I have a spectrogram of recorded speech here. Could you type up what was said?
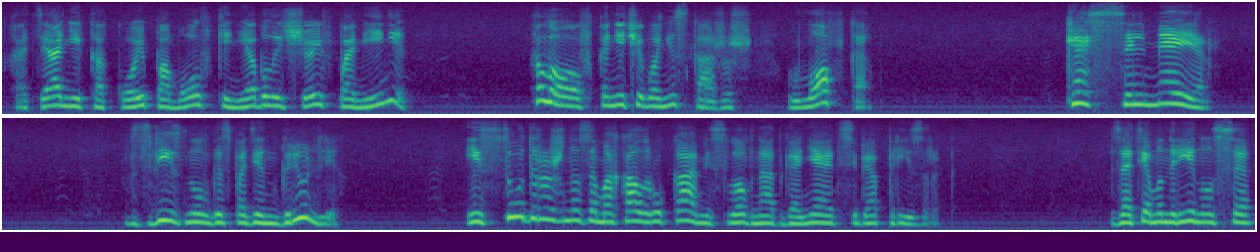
хотя никакой помолвки не было еще и в помине. Ловко, ничего не скажешь. Ловко. Кессельмейер! Взвизнул господин Грюнлих и судорожно замахал руками, словно отгоняя от себя призрак. Затем он ринулся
